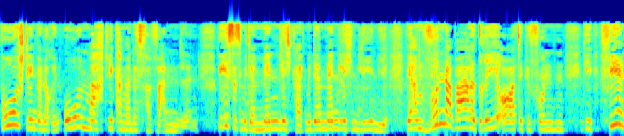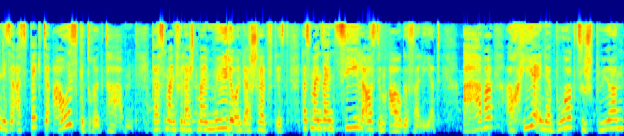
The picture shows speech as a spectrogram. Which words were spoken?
wo stehen wir noch in Ohnmacht? Wie kann man das verwandeln? Wie ist es mit der Männlichkeit, mit der männlichen Linie? Wir haben wunderbare Drehorte gefunden, die vielen dieser Aspekte ausgedrückt haben. Dass man vielleicht mal müde und erschöpft ist, dass man sein Ziel aus dem Auge verliert. Aber auch hier in der Burg zu spüren,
